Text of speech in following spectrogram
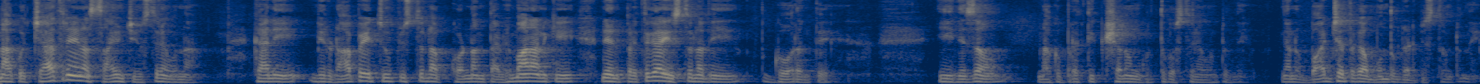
నాకు చేతనైన సాయం చేస్తూనే ఉన్నా. కానీ మీరు నాపై చూపిస్తున్న కొండంత అభిమానానికి నేను ప్రతిగా ఇస్తున్నది గోరంతే ఈ నిజం నాకు ప్రతి క్షణం గుర్తుకొస్తూనే ఉంటుంది. నన్ను బాధ్యతగా ముందుకు నడిపిస్తుంటుంది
